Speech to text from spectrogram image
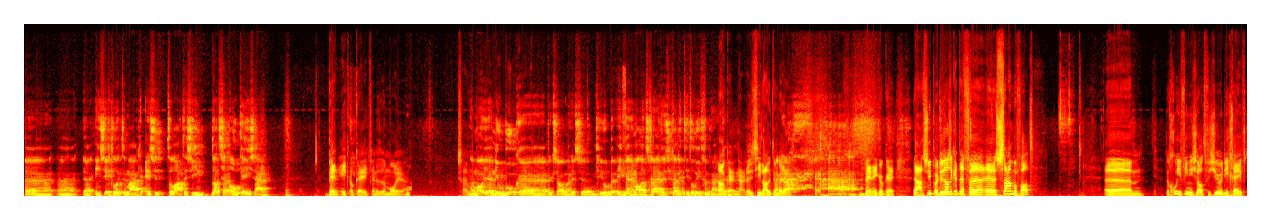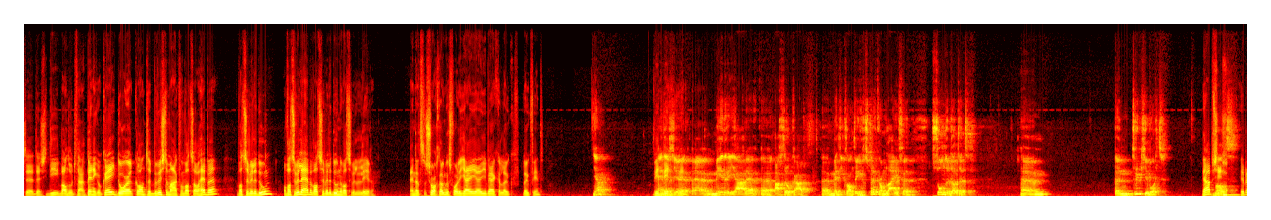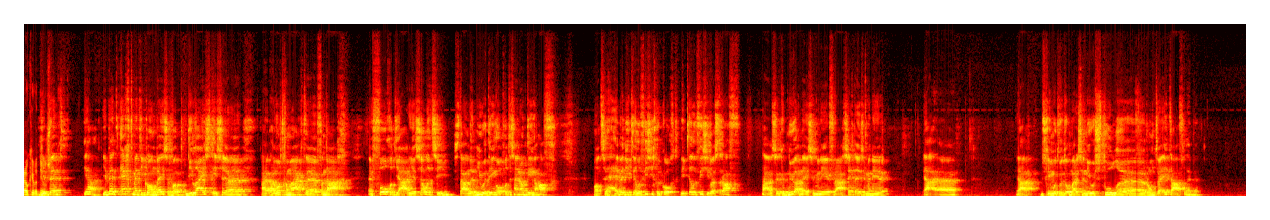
uh, uh, uh, inzichtelijk te maken en ze te laten zien dat ze oké okay zijn. Ben ik oké? Okay? Ik vind het een mooie. Een mooi nieuw boek heb ik zomaar eens, Michiel. Ik ben hem al aan het schrijven, dus ik kan die titel niet gebruiken. Oké, okay, nou, dus die laat ik dan bij jou. ben ik oké? Okay. Ja, super. Dus als ik het even samenvat. Um, de goede financieel adviseur die geeft, dus die beantwoordt de vraag: ben ik oké? Door klanten bewust te maken van wat ze al hebben wat ze willen doen, of wat ze willen hebben, wat ze willen doen en wat ze willen leren. En dat zorgt er ook nog eens voor dat jij uh, je werken leuk, leuk vindt. Ja. Win, en win, dat je uh, meerdere jaren uh, achter elkaar met die klant in gesprek kan blijven, zonder dat het um, een trucje wordt. Ja, precies. Want je hebt elke keer wat nieuws. Je bent, ja, je bent echt met die klant bezig. Want die lijst is, hij, hij, wordt gemaakt vandaag. En volgend jaar, je zal het zien, staan er nieuwe dingen op, want er zijn ook dingen af. Want ze hebben die televisie gekocht, die televisie was eraf. Nou, als ik het nu aan deze meneer vraag, zegt deze meneer: Ja, uh, ja misschien moeten we toch maar eens een nieuwe stoel uh, rond de eettafel hebben.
